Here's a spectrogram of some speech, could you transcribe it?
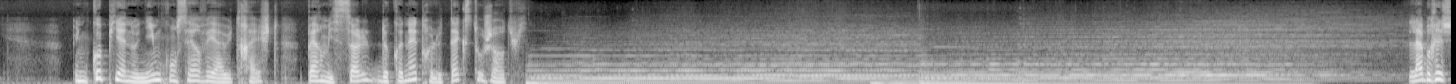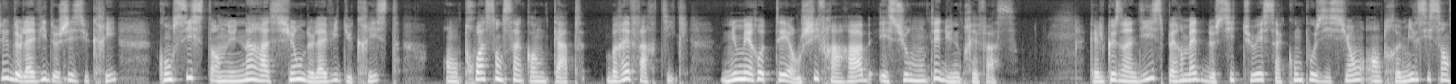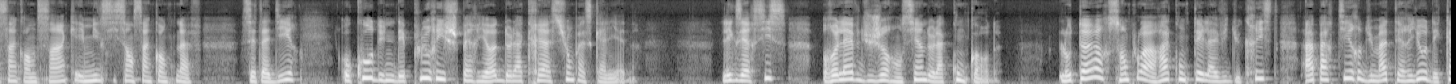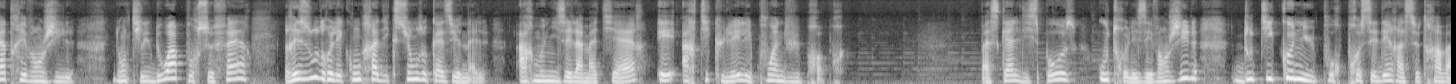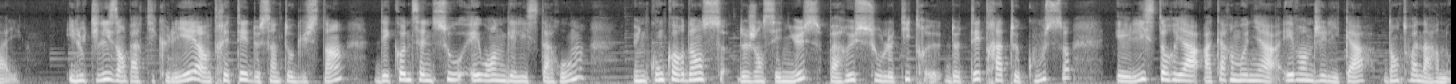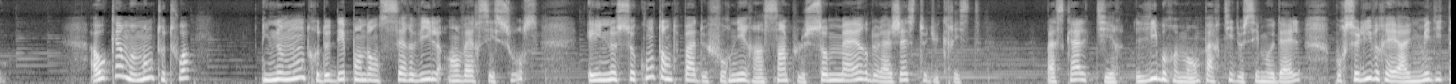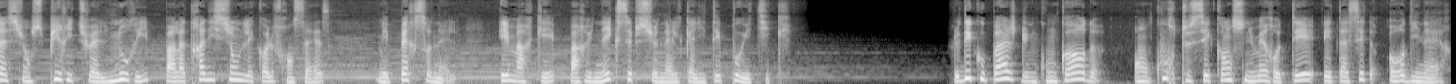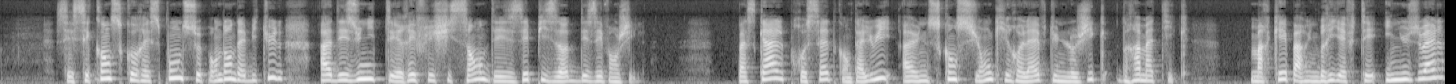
Une copie anonyme conservée à Utrecht permet seule de connaître le texte aujourd'hui. L'abrégé de la vie de Jésus-Christ consiste en une narration de la vie du Christ en 354 brefs articles numérotés en chiffres arabes et surmontés d'une préface. Quelques indices permettent de situer sa composition entre 1655 et 1659, c'est-à-dire au cours d'une des plus riches périodes de la création pascalienne. L'exercice relève du genre ancien de la concorde. L'auteur s'emploie à raconter la vie du Christ à partir du matériau des quatre évangiles, dont il doit, pour ce faire, résoudre les contradictions occasionnelles, harmoniser la matière et articuler les points de vue propres. Pascal dispose, outre les évangiles, d'outils connus pour procéder à ce travail. Il utilise en particulier un traité de saint Augustin, De Consensu Evangelistarum, une concordance de Jansénius parue sous le titre de Tetratecus et l'Historia Acarmonia Evangelica d'Antoine Arnaud. À aucun moment, toutefois, il ne montre de dépendance servile envers ses sources et il ne se contente pas de fournir un simple sommaire de la geste du Christ. Pascal tire librement parti de ces modèles pour se livrer à une méditation spirituelle nourrie par la tradition de l'école française, mais personnelle et marquée par une exceptionnelle qualité poétique. Le découpage d'une concorde en courtes séquences numérotées est assez ordinaire. Ces séquences correspondent cependant d'habitude à des unités réfléchissant des épisodes des évangiles. Pascal procède quant à lui à une scansion qui relève d'une logique dramatique. Marquée par une brièveté inusuelle,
